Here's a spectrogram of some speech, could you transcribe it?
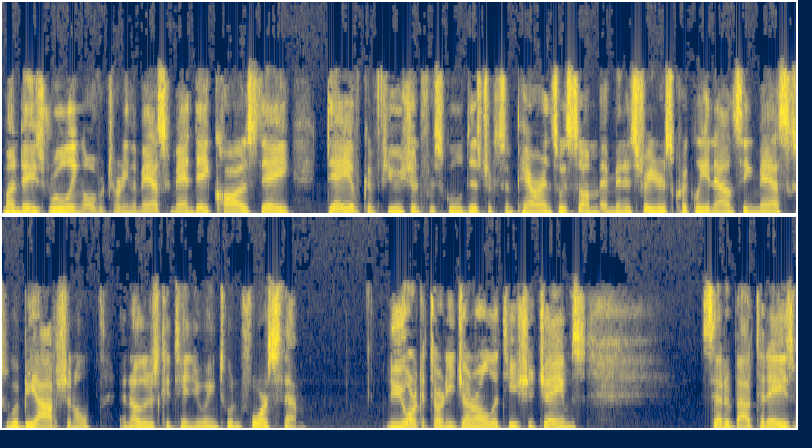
Monday's ruling overturning the mask mandate caused a day of confusion for school districts and parents, with some administrators quickly announcing masks would be optional and others continuing to enforce them. New York Attorney General Letitia James said about today's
